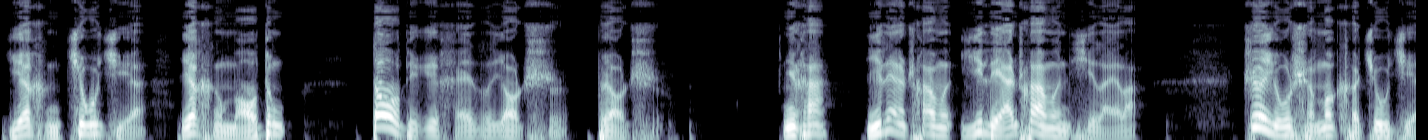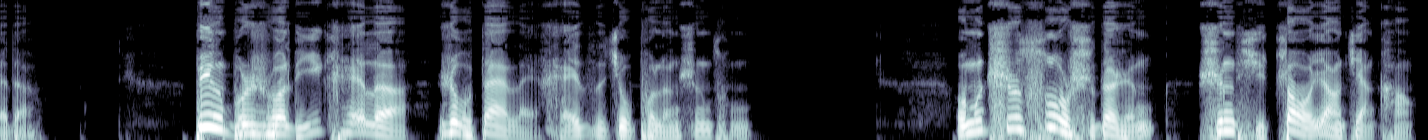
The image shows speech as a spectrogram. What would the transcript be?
也很纠结，也很矛盾。到底给孩子要吃不要吃？你看一连串问一连串问题来了。这有什么可纠结的？并不是说离开了肉蛋奶，孩子就不能生存。我们吃素食的人，身体照样健康。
